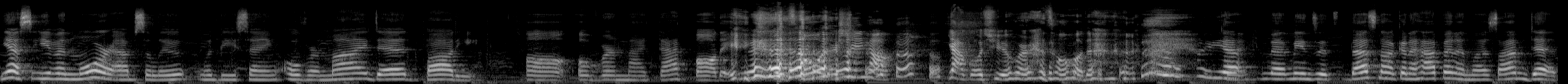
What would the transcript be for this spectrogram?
Yes, even more absolute would be saying, Over my dead body. 呃、o v e r my dead body，就从我的身上压过去，或者从我的 Yeah, that means it's that's not going to happen unless I'm dead.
